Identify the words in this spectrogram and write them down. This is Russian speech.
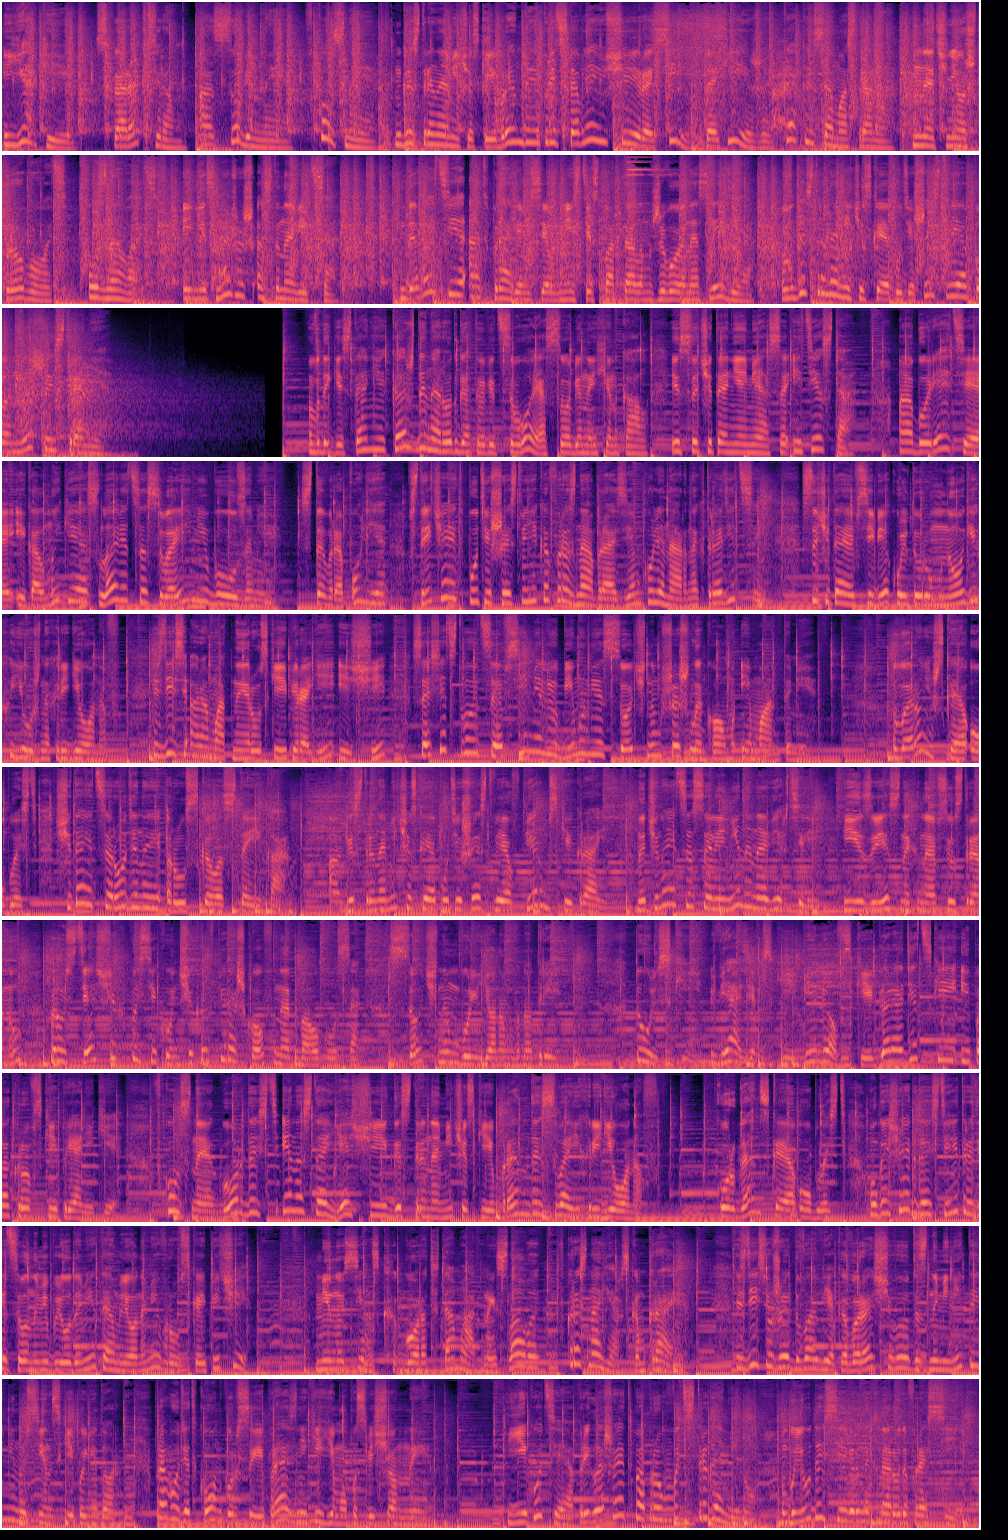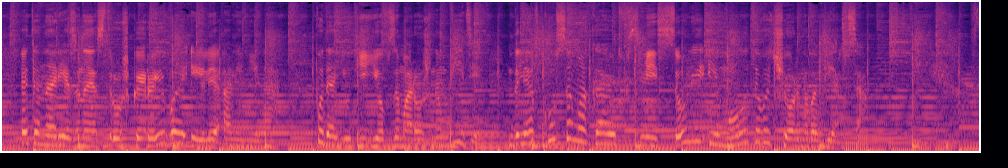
Яркие, с характером, особенные, вкусные. Гастрономические бренды, представляющие Россию, такие же, как и сама страна. Начнешь пробовать, узнавать, и не сможешь остановиться. Давайте отправимся вместе с порталом «Живое наследие» в гастрономическое путешествие по нашей стране. В Дагестане каждый народ готовит свой особенный хинкал из сочетания мяса и теста. А Бурятия и Калмыкия славятся своими бузами. Ставрополье встречает путешественников разнообразием кулинарных традиций, сочетая в себе культуру многих южных регионов. Здесь ароматные русские пироги и щи соседствуют со всеми любимыми сочным шашлыком и мантами. Воронежская область считается родиной русского стейка. А гастрономическое путешествие в Пермский край начинается с оленины на вертеле и известных на всю страну хрустящих посекунчиков пирожков на два укуса с сочным бульоном внутри. Тульский, Вяземский, Белевский, Городецкий и Покровские пряники. Вкусная гордость и настоящие гастрономические бренды своих регионов. Курганская область угощает гостей традиционными блюдами, томленными в русской печи. Минусинск – город томатной славы в Красноярском крае. Здесь уже два века выращивают знаменитый минусинский помидор, проводят конкурсы и праздники ему посвященные. Якутия приглашает попробовать строганину – блюдо северных народов России. Это нарезанная стружкой рыба или оленина подают ее в замороженном виде. Для вкуса макают в смесь соли и молотого черного перца.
